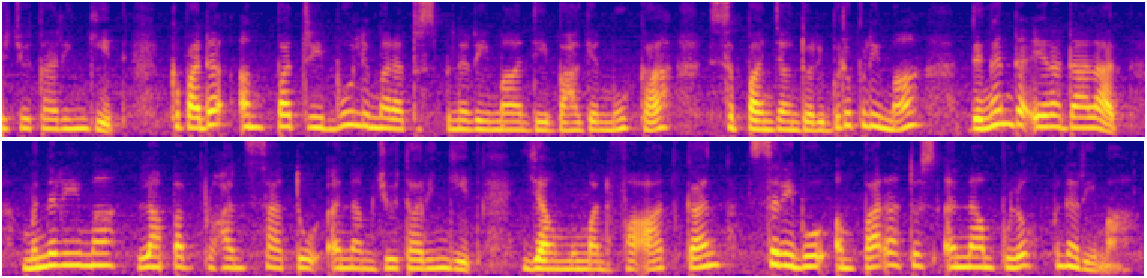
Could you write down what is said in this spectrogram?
juta ringgit kepada 4,500 penerima di bahagian muka sepanjang 2025 dengan daerah Dalat menerima 8.16 juta ringgit yang memanfaatkan 1,460 penerima.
